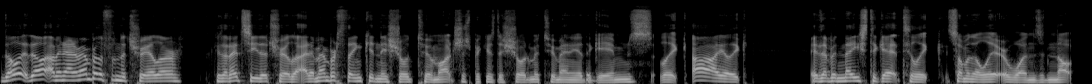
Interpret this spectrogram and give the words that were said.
the, the, I mean, I remember from the trailer because I did see the trailer. I remember thinking they showed too much just because they showed me too many of the games. Like, oh, yeah, like it'd have been nice to get to like some of the later ones and not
